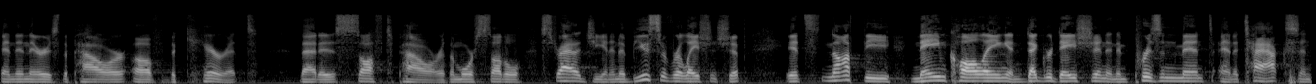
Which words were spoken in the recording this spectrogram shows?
and then there is the power of the carrot. That is soft power, the more subtle strategy. In an abusive relationship, it's not the name calling and degradation and imprisonment and attacks and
